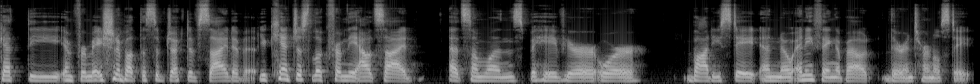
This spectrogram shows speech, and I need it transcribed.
get the information about the subjective side of it. You can't just look from the outside at someone's behavior or body state and know anything about their internal state.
